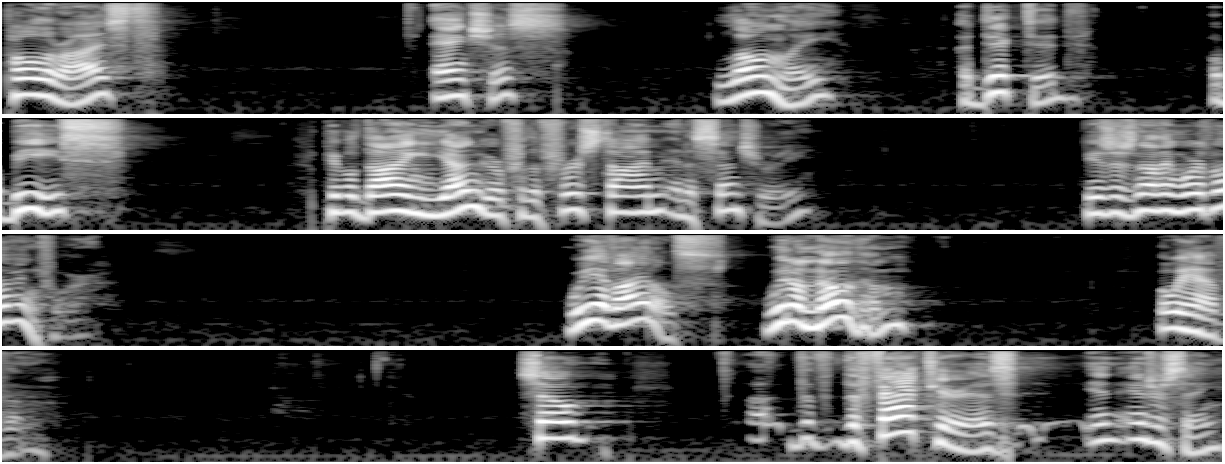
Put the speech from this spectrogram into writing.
Polarized, anxious, lonely, addicted, obese, people dying younger for the first time in a century because there's nothing worth living for. We have idols. We don't know them, but we have them. So uh, the, the fact here is in, interesting.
